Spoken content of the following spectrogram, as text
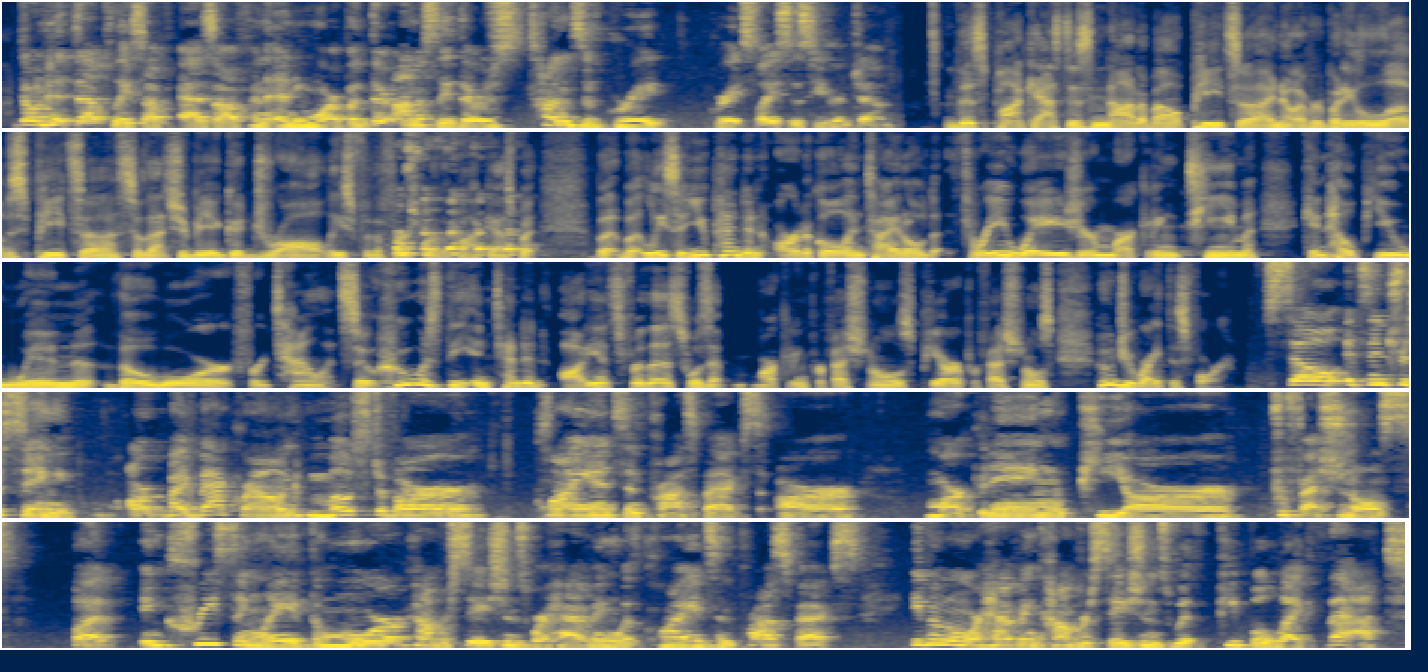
don't hit that place up as often anymore. But there honestly there's tons of great great slices here in town. This podcast is not about pizza. I know everybody loves pizza, so that should be a good draw, at least for the first part of the podcast. But, but, but Lisa, you penned an article entitled Three Ways Your Marketing Team Can Help You Win the War for Talent. So, who was the intended audience for this? Was it marketing professionals, PR professionals? Who'd you write this for? So, it's interesting. Our, by background, most of our clients and prospects are marketing, PR professionals. But increasingly, the more conversations we're having with clients and prospects, even when we're having conversations with people like that,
